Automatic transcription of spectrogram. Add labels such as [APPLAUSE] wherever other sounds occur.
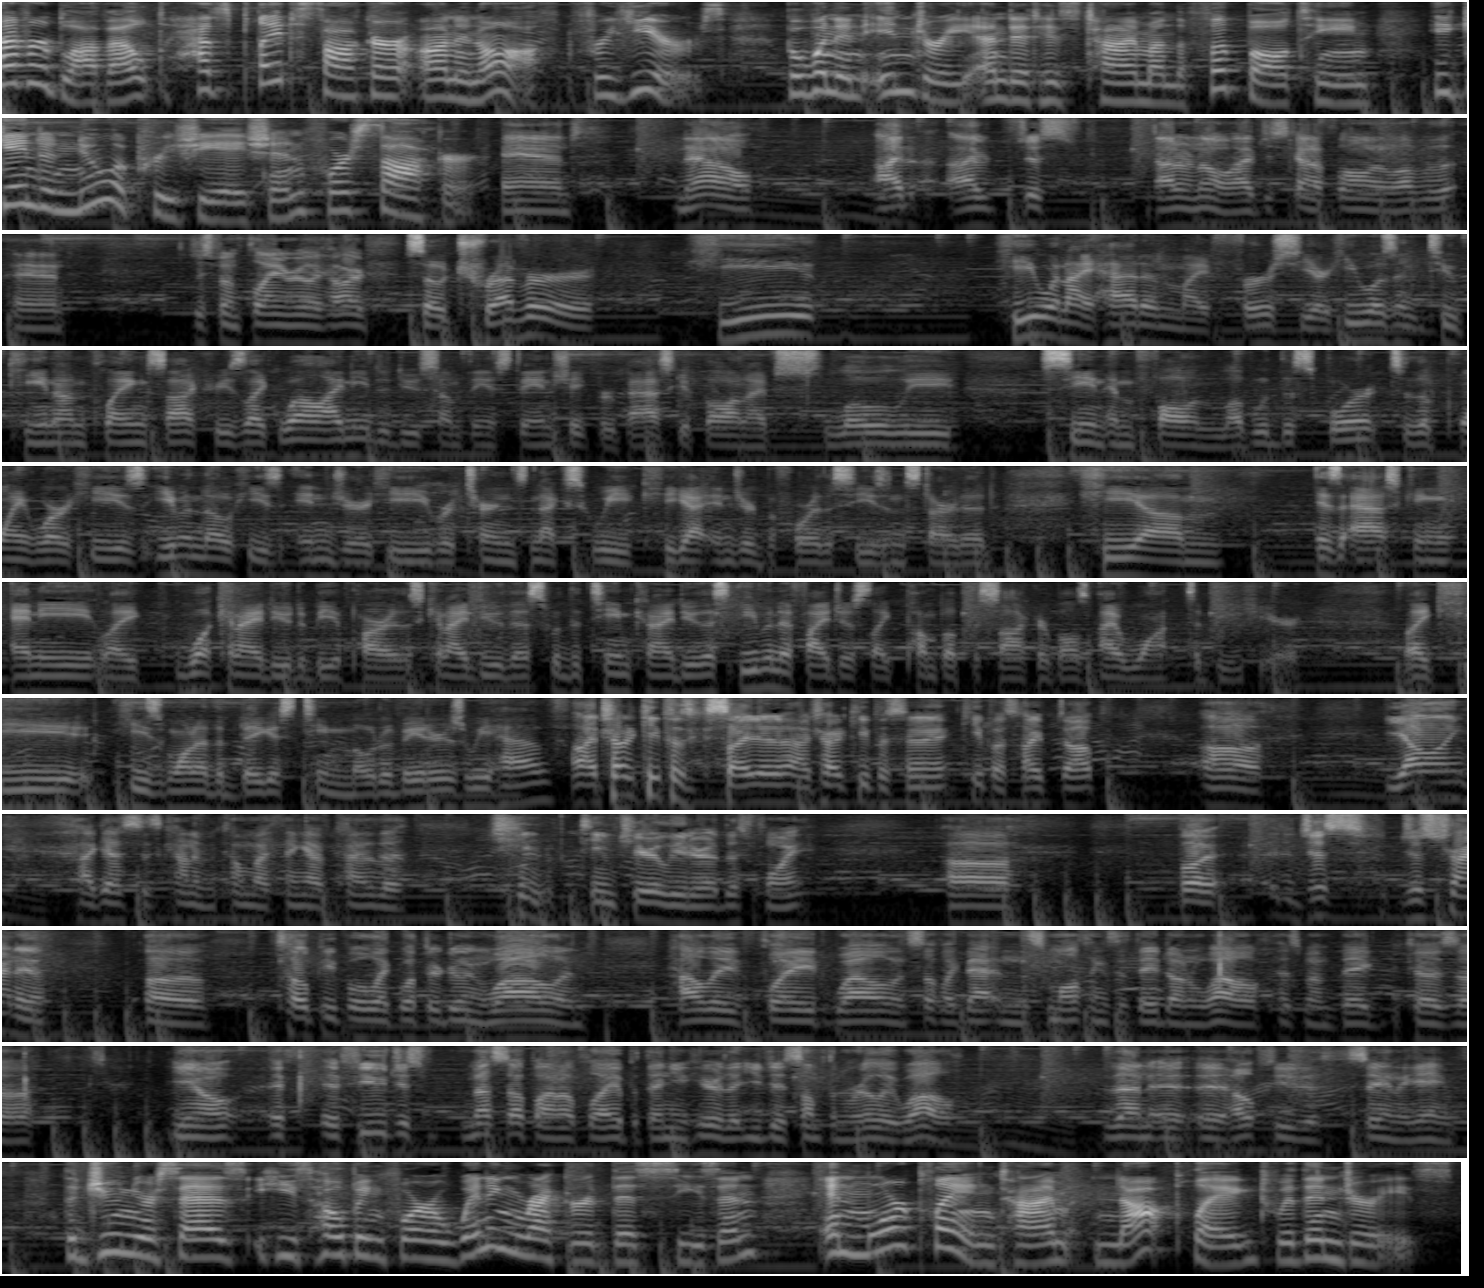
Trevor Blauvelt has played soccer on and off for years, but when an injury ended his time on the football team, he gained a new appreciation for soccer. And now, I, I've just, I don't know, I've just kind of fallen in love with it and just been playing really hard. So Trevor, he he when I had him my first year, he wasn't too keen on playing soccer. He's like, well, I need to do something to stay in shape for basketball, and I've slowly seen him fall in love with the sport to the point where he's even though he's injured, he returns next week. He got injured before the season started. He um, is asking any like what can I do to be a part of this? Can I do this with the team? Can I do this? Even if I just like pump up the soccer balls, I want to be here. Like he he's one of the biggest team motivators we have. I try to keep us excited. I try to keep us in it, keep us hyped up. Uh, yelling, I guess, has kind of become my thing. I've kind of the [LAUGHS] team, team cheerleader at this point. Uh, but just just trying to uh, tell people like what they're doing well and how they've played well and stuff like that, and the small things that they've done well has been big because uh, you know if if you just mess up on a play, but then you hear that you did something really well, then it, it helps you to stay in the game. The junior says he's hoping for a winning record this season and more playing time not plagued with injuries.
